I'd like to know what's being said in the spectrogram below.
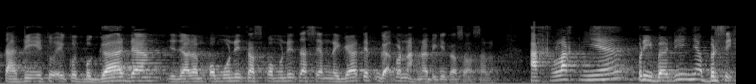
tadi itu ikut begadang di dalam komunitas-komunitas yang negatif, gak pernah Nabi kita SAW. Akhlaknya, pribadinya bersih.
